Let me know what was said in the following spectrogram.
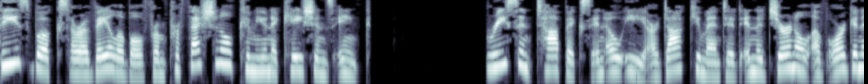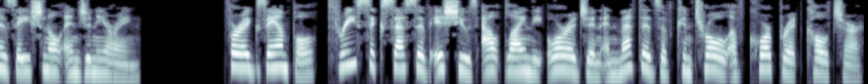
These books are available from Professional Communications Inc. Recent topics in OE are documented in the Journal of Organizational Engineering. For example, three successive issues outline the origin and methods of control of corporate culture.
